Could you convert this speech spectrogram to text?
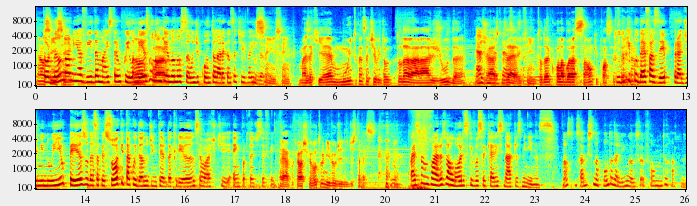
não, tornando sim, sim. a minha vida mais tranquila, não, mesmo claro. não tendo a noção de quanto ela era cansativa ainda. Sim, sim. Mas aqui é muito cansativo, então toda a ajuda, ajuda, aspas, é, enfim, toda a colaboração que possa ser Tudo feita. que puder fazer para diminuir o peso dessa pessoa que tá cuidando o dia inteiro da criança, eu acho que é importante ser feito. É, porque eu acho que é outro nível de estresse. É. Quais são os maiores valores que você quer ensinar para as meninas? Nossa, não sabe isso na ponta da língua? Eu falo muito rápido.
